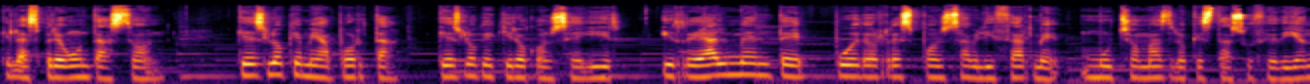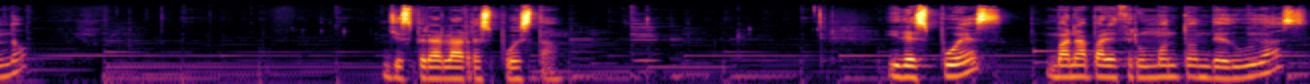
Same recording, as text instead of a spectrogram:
que las preguntas son, ¿qué es lo que me aporta? ¿Qué es lo que quiero conseguir? ¿Y realmente puedo responsabilizarme mucho más de lo que está sucediendo? Y esperar la respuesta. Y después van a aparecer un montón de dudas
